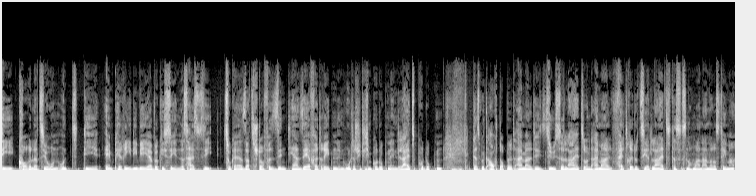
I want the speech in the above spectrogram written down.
die Korrelation und die Empirie, die wir ja wirklich sehen. Das heißt, die Zuckerersatzstoffe sind ja sehr vertreten in unterschiedlichen Produkten, in Leitprodukten. Das wird auch doppelt. Einmal die süße Light und einmal fettreduziert Light. Das ist nochmal ein anderes Thema.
